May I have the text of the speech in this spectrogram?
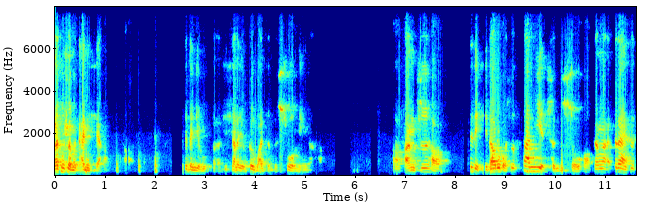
好了，同学们看一下啊，这边有呃，接下来有更完整的说明啊。啊，反之哈，这里提到如果是散叶成熟哈，刚刚这个还是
